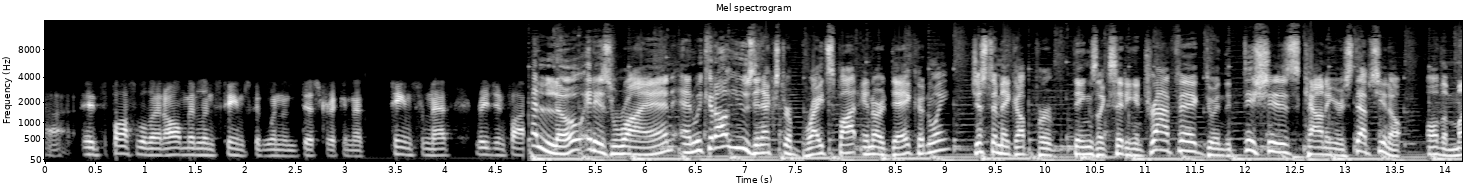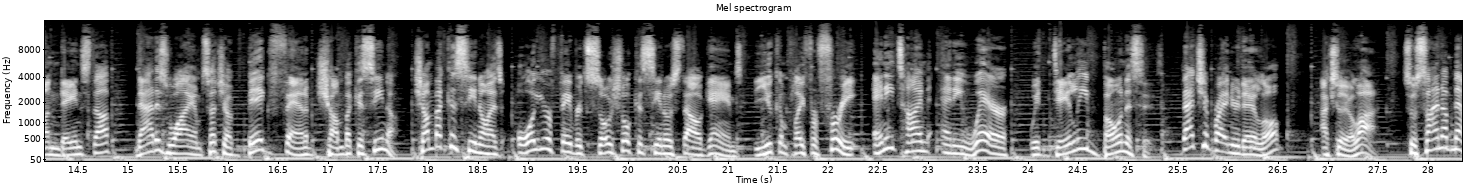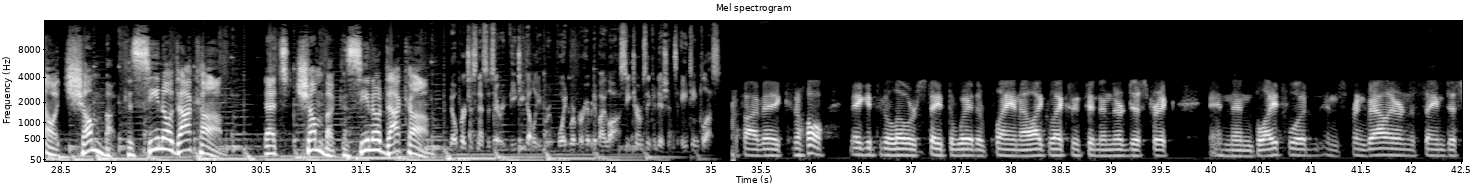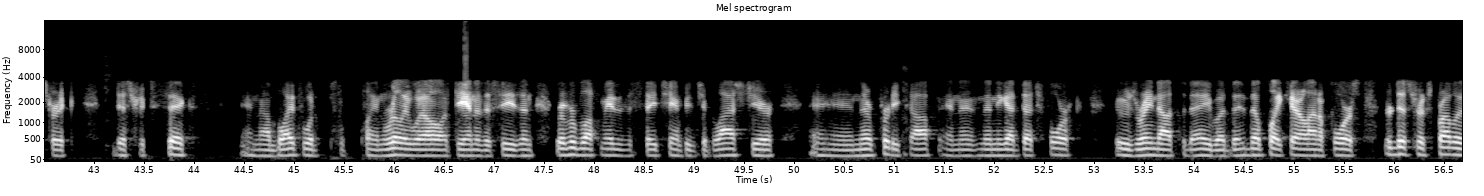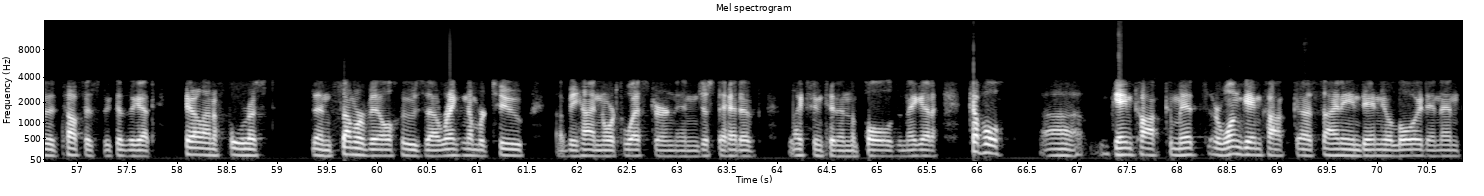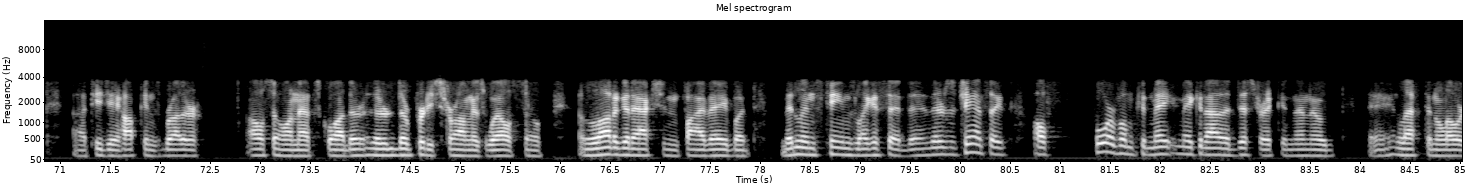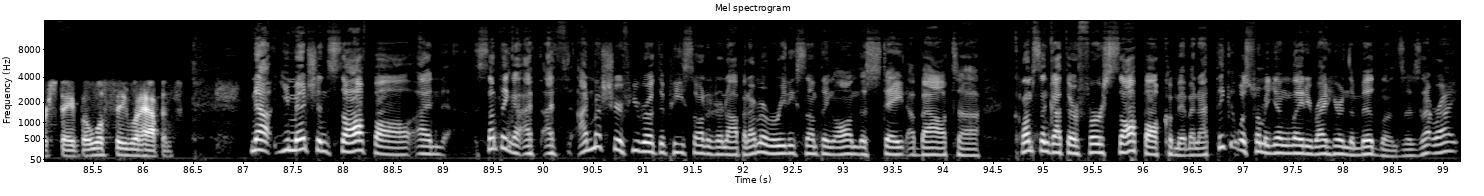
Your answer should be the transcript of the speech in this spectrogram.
uh, it's possible that all Midlands teams could win the district, and that teams from that region five. Hello, it is Ryan, and we could all use an extra bright spot in our day, couldn't we? Just to make up for things like sitting in traffic, doing the dishes, counting your steps, you know, all the mundane stuff. That is why I'm such a big fan of Chumba Casino. Chumba Casino has all your favorite social casino style games that you can play for free anytime, anywhere with daily bonuses. That should brighten your day a little. Actually, a lot. So sign up now at chumbacasino.com. That's chumbacasino.com. No purchase necessary. VGW Group. Void were prohibited by law. See terms and conditions. 18 plus. 5A could all make it to the lower state the way they're playing. I like Lexington in their district, and then Blythewood and Spring Valley are in the same district, District 6. And uh, Blythewood p- playing really well at the end of the season. River Bluff made it to the state championship last year, and they're pretty tough. And then, then you got Dutch Fork, who's rained out today, but they, they'll play Carolina Forest. Their district's probably the toughest because they got Carolina Forest, then Summerville, who's uh, ranked number two uh, behind Northwestern and just ahead of Lexington in the polls. And they got a couple uh, Gamecock commits, or one Gamecock uh, signing, Daniel Lloyd, and then uh, T.J. Hopkins' brother, also on that squad. They're they're they're pretty strong as well. So a lot of good action in 5A. But Midlands teams, like I said, there's a chance that all four of them could make make it out of the district, and then they're uh, left in a lower state. But we'll see what happens. Now you mentioned softball and something. I, I I'm not sure if you wrote the piece on it or not, but I remember reading something on the state about uh, Clemson got their first softball commitment. I think it was from a young lady right here in the Midlands. Is that right?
